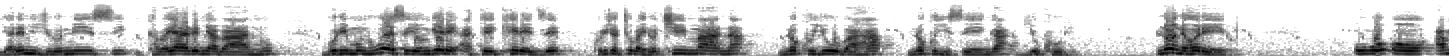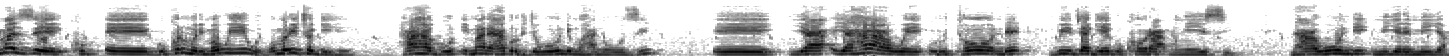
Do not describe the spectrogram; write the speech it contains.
yaremye ijuru n'isi ikaba yararemye abantu buri muntu wese yongere atekereze kuri icyo cyubahiro cy'imana no kuyubaha no kuyisenga by'ukuri. Noneho rero uwo amaze eh, gukora umurimo wiwe wo muri icyo gihe imana yahagurukije wundi muhanuzi ya- yahawe urutonde rw'ibyo agiye gukora mu isi. Nta wundi ni yeremiya.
